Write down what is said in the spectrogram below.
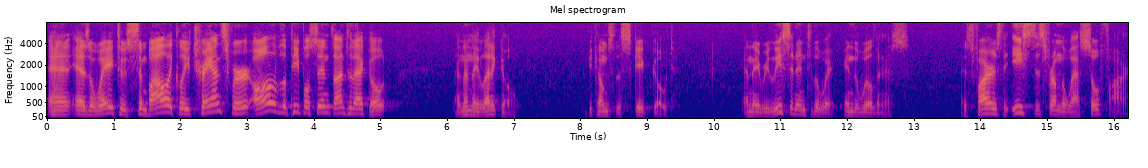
And as a way to symbolically transfer all of the people's sins onto that goat and then they let it go. It becomes the scapegoat. And they release it into the, in the wilderness. As far as the east is from the west so far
